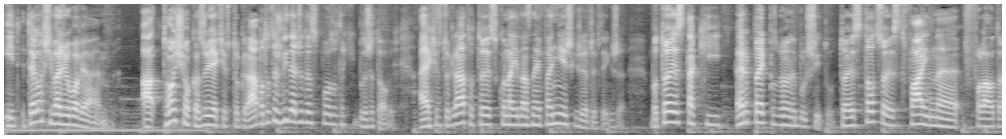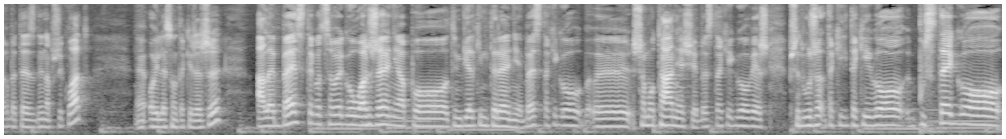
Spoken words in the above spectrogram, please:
I tego się bardziej obawiałem. A to się okazuje, jak się w to gra, bo to też widać, że to jest z powodów takich budżetowych. A jak się w to gra, to to jest kuna jedna z najfajniejszych rzeczy w tej grze. Bo to jest taki RPG pozbawiony bullshitu. To jest to, co jest fajne w Falloutach Bethesdy na przykład, e, o ile są takie rzeczy, ale bez tego całego łażenia po tym wielkim terenie, bez takiego e, szamotania się, bez takiego, wiesz, przedłuża, taki, takiego pustego,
